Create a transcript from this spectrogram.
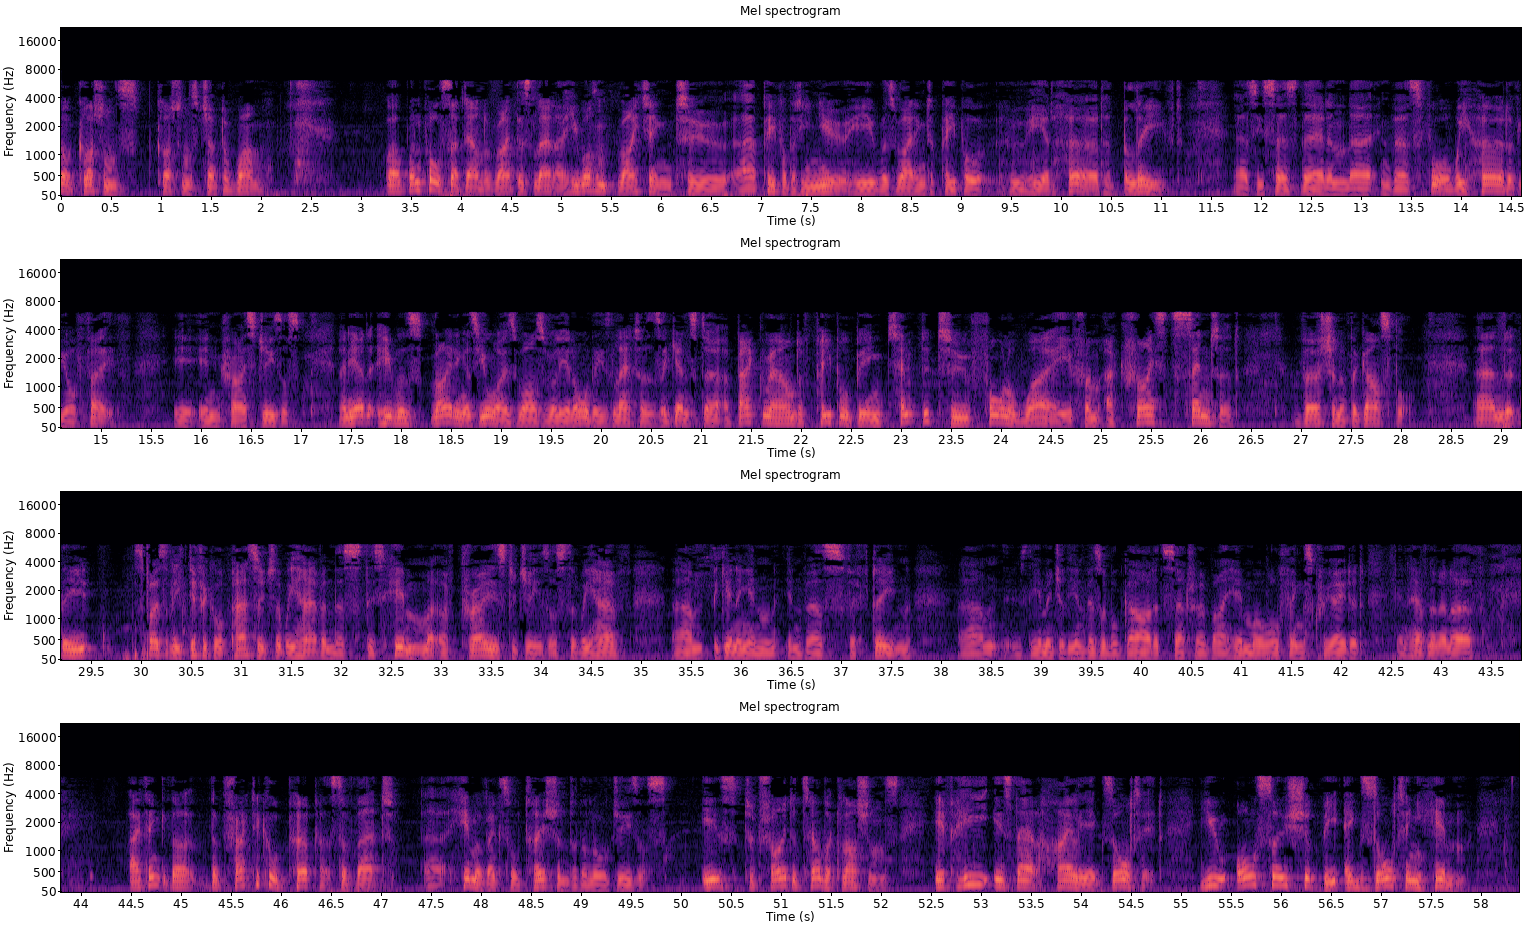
Well, Colossians, Colossians chapter 1. Well, when Paul sat down to write this letter, he wasn't writing to uh, people that he knew. He was writing to people who he had heard, had believed. As he says there in, uh, in verse 4, we heard of your faith in Christ Jesus. And yet he was writing, as he always was really in all these letters, against a, a background of people being tempted to fall away from a Christ-centered version of the gospel. And the supposedly difficult passage that we have in this, this hymn of praise to Jesus that we have um, beginning in, in verse 15 um, is the image of the invisible God, etc. By him were all things created in heaven and on earth. I think the, the practical purpose of that uh, hymn of exaltation to the Lord Jesus is to try to tell the Colossians if he is that highly exalted, you also should be exalting him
